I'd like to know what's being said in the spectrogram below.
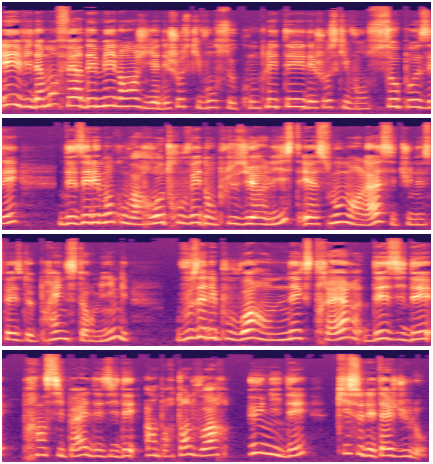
et évidemment faire des mélanges. Il y a des choses qui vont se compléter, des choses qui vont s'opposer, des éléments qu'on va retrouver dans plusieurs listes, et à ce moment-là, c'est une espèce de brainstorming. Vous allez pouvoir en extraire des idées principales, des idées importantes, voire une idée qui se détache du lot.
